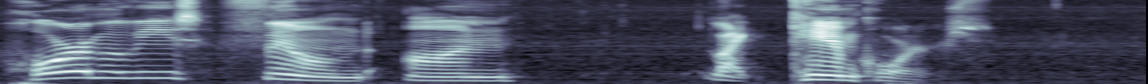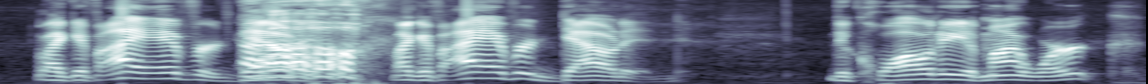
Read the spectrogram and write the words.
horror movies filmed on like camcorders. Like if I ever doubted, oh. like if I ever doubted the quality of my work,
